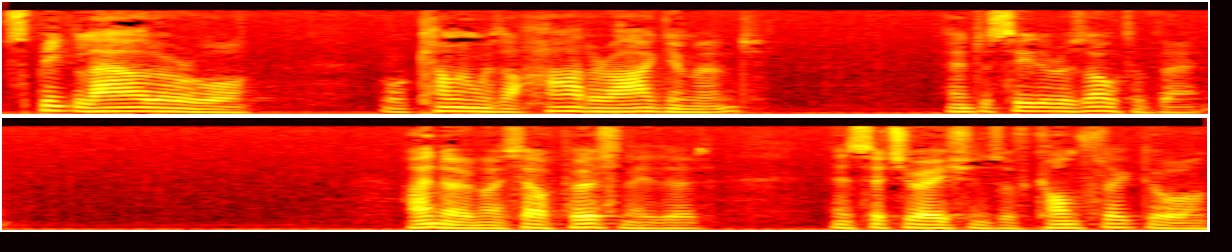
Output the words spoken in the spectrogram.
speak louder or or come in with a harder argument, and to see the result of that. I know myself personally that in situations of conflict or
